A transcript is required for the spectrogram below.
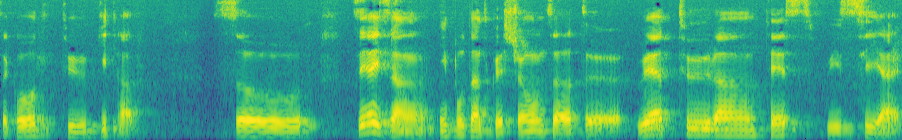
the code to GitHub. So there is an important question that uh, where to run tests with CI.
